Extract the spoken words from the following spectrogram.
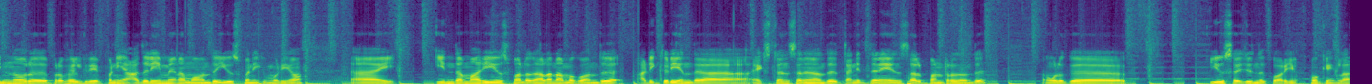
இன்னொரு ப்ரொஃபைல் க்ரியேட் பண்ணி அதுலேயுமே நம்ம வந்து யூஸ் பண்ணிக்க முடியும். இந்த மாதிரி யூஸ் பண்ணுறதுனால நமக்கு வந்து அடிக்கடி இந்த எக்ஸ்டென்ஷனை வந்து தனித்தனியாக இன்ஸ்டால் பண்ணுறது வந்து உங்களுக்கு யூசேஜ் வந்து குறையும். ஓகேங்களா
